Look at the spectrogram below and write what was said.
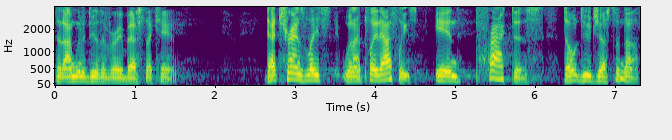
that I'm going to do the very best I can. That translates when I played athletes. In practice, don't do just enough,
